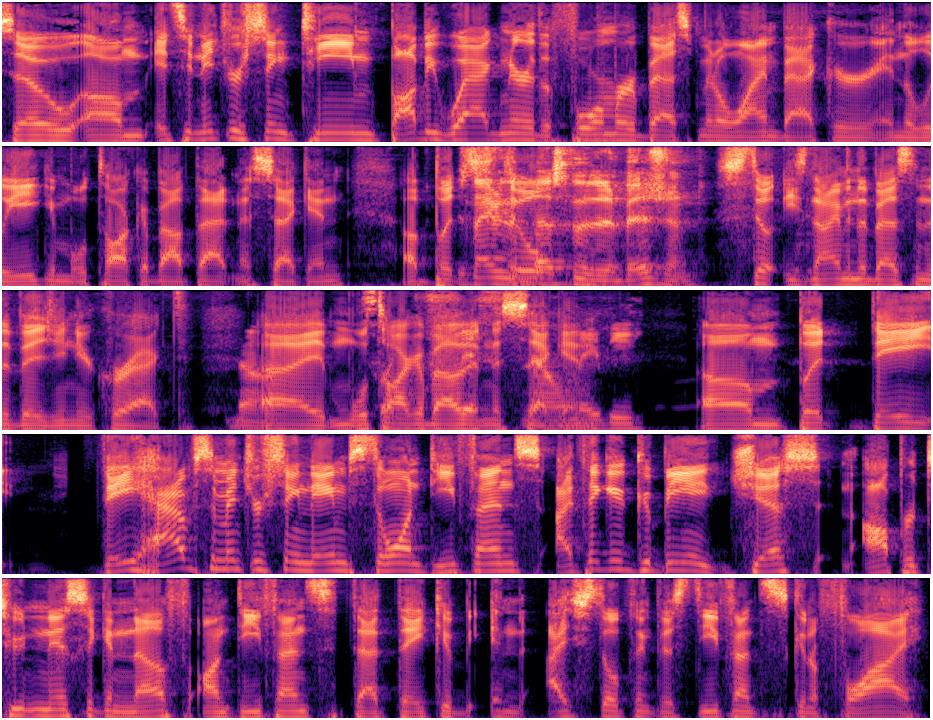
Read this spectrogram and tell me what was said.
So um, it's an interesting team. Bobby Wagner, the former best middle linebacker in the league, and we'll talk about that in a second. Uh, but he's not still, even the best in the division. Still, he's not even the best in the division. You're correct. No, uh, and we'll talk like about it in a second. Now, maybe um, but they they have some interesting names still on defense. I think it could be just opportunistic enough on defense that they could. Be, and I still think this defense is going to fly.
